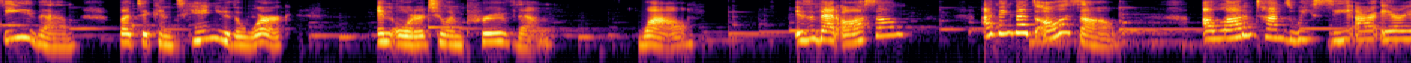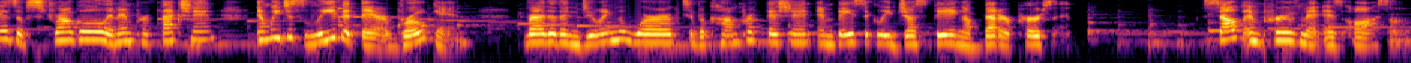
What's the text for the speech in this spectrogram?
see them, but to continue the work in order to improve them. Wow. Isn't that awesome? I think that's awesome. A lot of times we see our areas of struggle and imperfection and we just leave it there, broken, rather than doing the work to become proficient and basically just being a better person. Self improvement is awesome.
